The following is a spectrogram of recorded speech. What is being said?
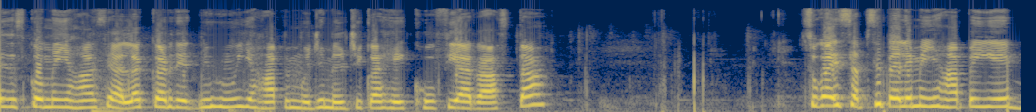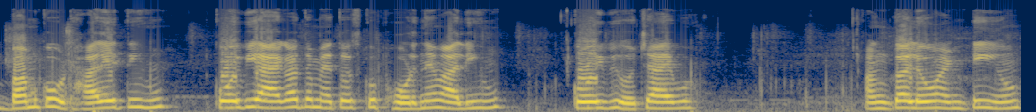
इसको मैं यहाँ से अलग कर देती हूँ। यहाँ पे मुझे मिल चुका है खुफिया रास्ता। सो गाइस सबसे पहले मैं यहाँ पे ये बम को उठा लेती हूँ। कोई भी आएगा तो मैं तो उसको फोड़ने वाली हूँ। कोई भी हो, चाहे वो अंकल हो, आंटी हो,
